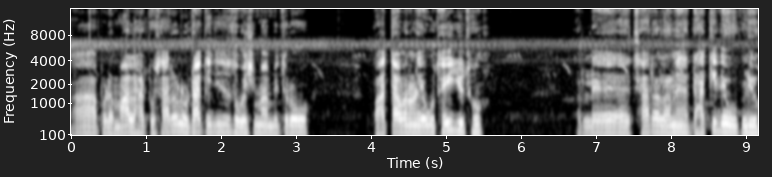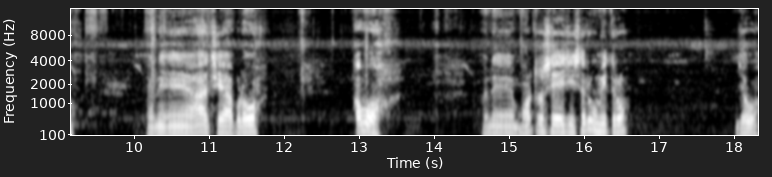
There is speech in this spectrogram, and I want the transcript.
હા આપણે માલ હાટું સારેલું ઢાંકી દીધું હતું વચમાં મિત્રો. વાતાવરણ એવું થઈ ગયું હતું. એટલે સારલાને ઢાંકી દેવું પડ્યું. અને આ છે આપણો કવો. અને મોટર છે હજી શરૂ મિત્રો. જુઓ.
